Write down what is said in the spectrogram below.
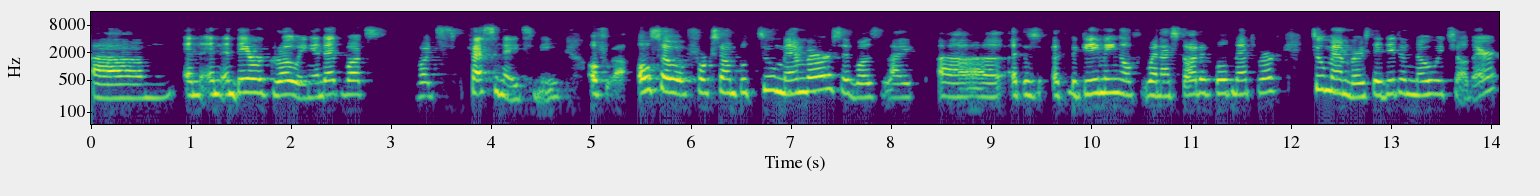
Um, and, and and they are growing. And that what's what fascinates me. Of also for example two members it was like uh, at the at the beginning of when I started Bold Network, two members they didn't know each other.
